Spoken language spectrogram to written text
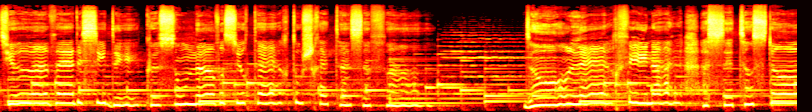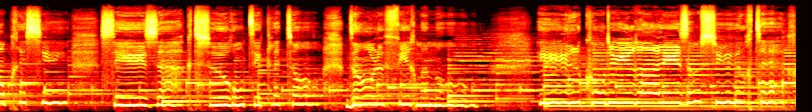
Dieu avait décidé que son œuvre sur terre toucherait à sa fin. Dans l'air final, à cet instant précis, ses actes seront éclatants dans le firmament. Il conduira les hommes sur terre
